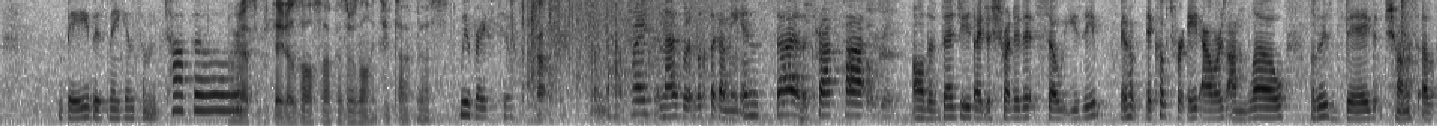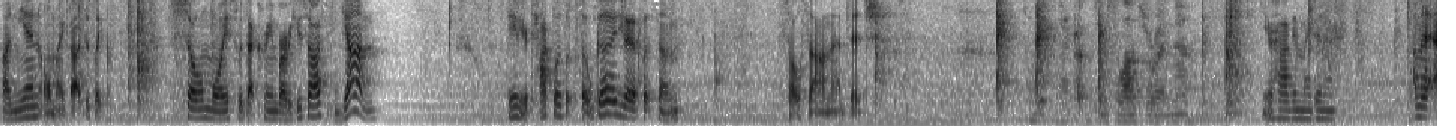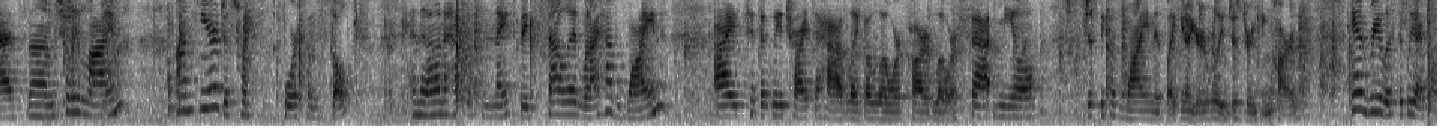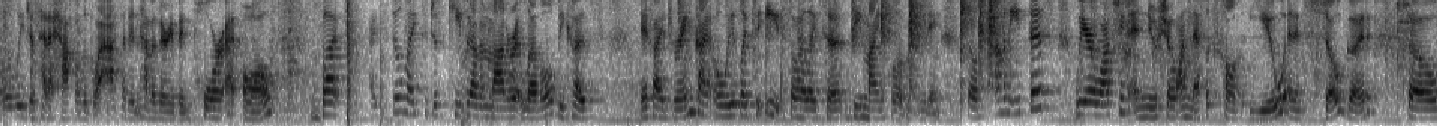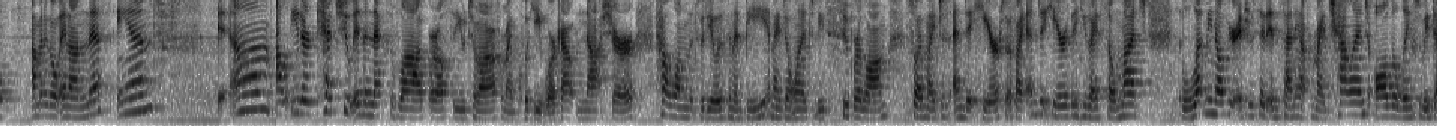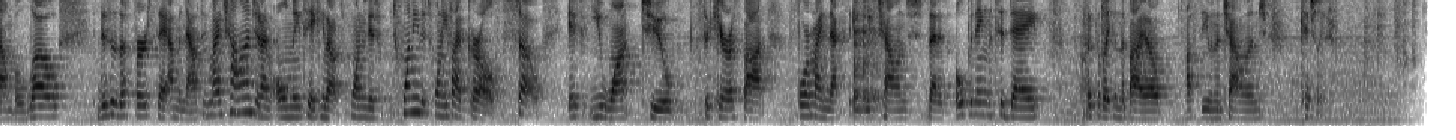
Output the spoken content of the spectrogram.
Babe is making some tacos. I'm gonna have some potatoes also because there's only two tacos. We have rice too. Oh, okay. Going to have rice, and that is what it looks like on the inside of the crock pot. So good. all the veggies. I just shredded it so easy. It, it cooked for eight hours on low. Look at these big chunks of onion. Oh my god, just like so moist with that Korean barbecue sauce. Yum! Babe, your tacos look so good. You gotta put some salsa on that bitch. I'm cutting some cilantro right now. You're hogging my dinner. I'm gonna add some chili lime on here just from for some salt. And then I'm gonna have this nice big salad. When I have wine, I typically try to have like a lower carb, lower fat meal just because wine is like, you know, you're really just drinking carbs. And realistically, I probably just had a half of a glass. I didn't have a very big pour at all. But I still like to just keep it on a moderate level because if I drink, I always like to eat. So I like to be mindful of my eating. So I'm gonna eat this. We are watching a new show on Netflix called You, and it's so good. So I'm gonna go in on this and um, I'll either catch you in the next vlog or I'll see you tomorrow for my quickie workout. Not sure how long this video is gonna be and I don't want it to be super long, so I might just end it here. So if I end it here, thank you guys so much. Let me know if you're interested in signing up for my challenge. All the links will be down below. This is the first day I'm announcing my challenge and I'm only taking about 20 to 20 to 25 girls. So if you want to secure a spot for my next eight week challenge that is opening today. Click the link in the bio. I'll see you in the challenge. Catch you later.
